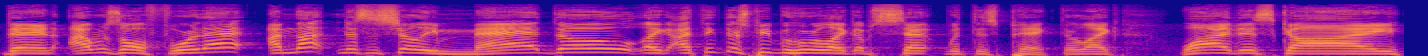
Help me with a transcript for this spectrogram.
then I was all for that. I'm not necessarily mad though. Like I think there's people who are like upset with this pick. They're like, why this guy?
